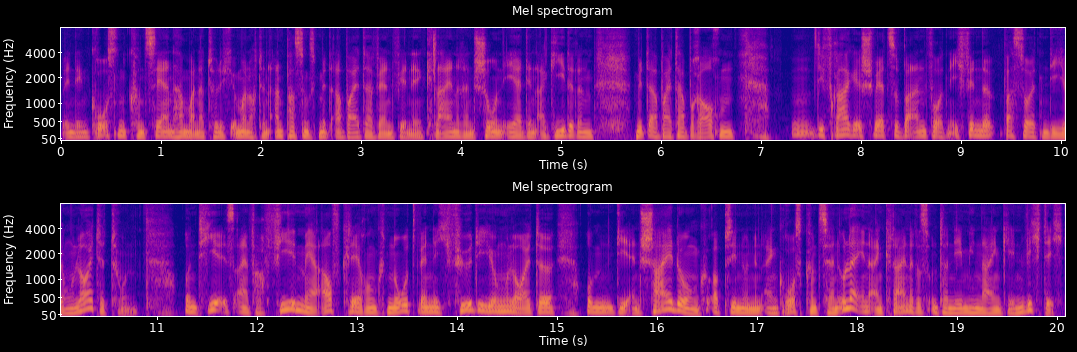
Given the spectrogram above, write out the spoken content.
in den großen Konzernen haben wir natürlich immer noch den Anpassungsmitarbeiter, während wir in den kleineren schon eher den agileren Mitarbeiter brauchen die Frage ist schwer zu beantworten. Ich finde, was sollten die jungen Leute tun? Und hier ist einfach viel mehr Aufklärung notwendig für die jungen Leute, um die Entscheidung, ob sie nun in ein Großkonzern oder in ein kleineres Unternehmen hineingehen, wichtig.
